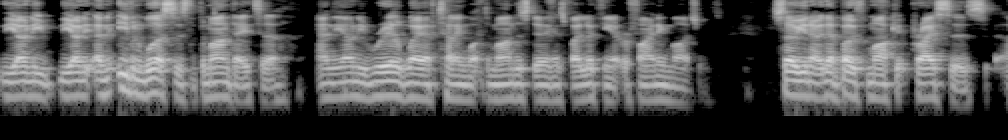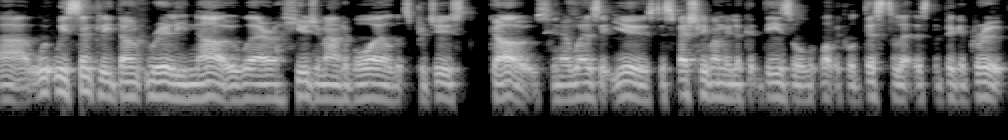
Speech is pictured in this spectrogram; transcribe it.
the only the only and even worse is the demand data and the only real way of telling what demand is doing is by looking at refining margins. So, you know, they're both market prices. Uh, we, we, simply don't really know where a huge amount of oil that's produced goes. You know, where's it used? Especially when we look at diesel, what we call distillate as the bigger group.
